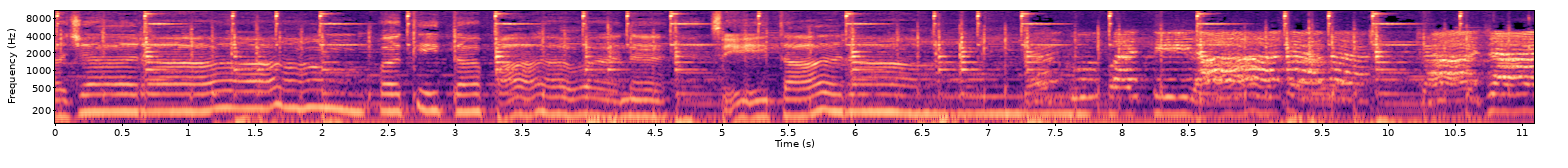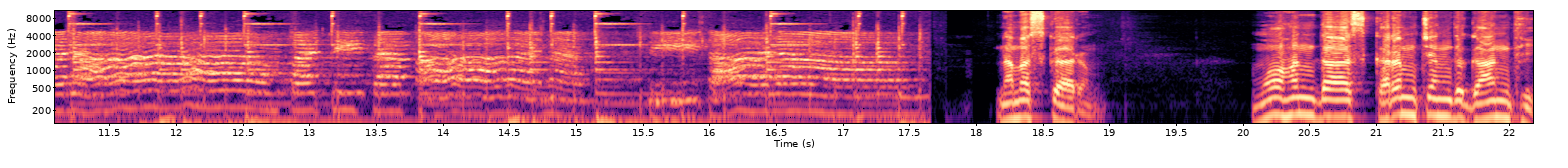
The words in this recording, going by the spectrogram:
राजा राम पतित पावन सीताराम रघुपति राघव राजा राम पतित पावन सीताराम నమస్కారం మోహన్ దాస్ కరంచంద్ గాంధీ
